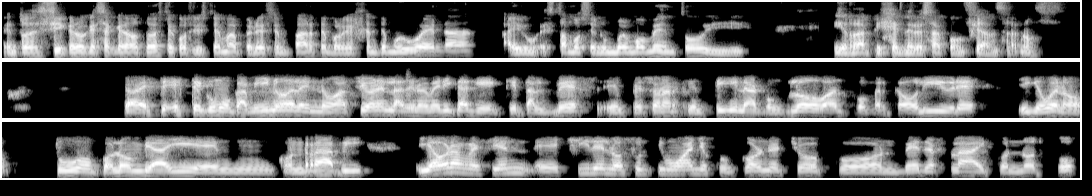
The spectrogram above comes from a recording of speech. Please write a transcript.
entonces sí creo que se ha quedado todo este ecosistema, pero es en parte porque hay gente muy buena, hay, estamos en un buen momento y, y Rappi genera esa confianza, ¿no? este, este como camino de la innovación en Latinoamérica que, que tal vez empezó en Argentina con Globant, con Mercado Libre y que bueno, tuvo Colombia ahí en, con Rappi y ahora recién eh, Chile en los últimos años con Corner Shop, con Betterfly, con Notco,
